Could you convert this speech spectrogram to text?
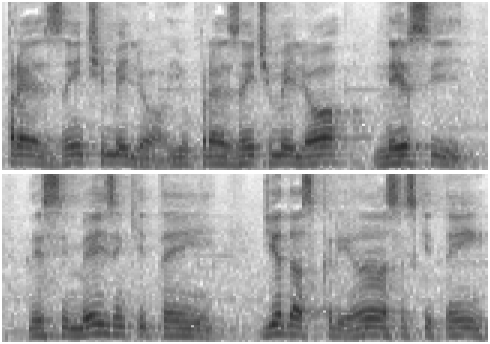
presente melhor. E o presente melhor nesse, nesse mês em que tem Dia das Crianças, que tem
